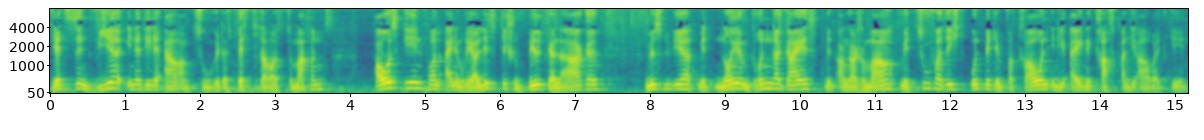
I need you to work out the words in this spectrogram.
Jetzt sind wir in der DDR am Zuge, das Beste daraus zu machen, ausgehend von einem realistischen Bild der Lage, müssen wir mit neuem Gründergeist, mit Engagement, mit Zuversicht und mit dem Vertrauen in die eigene Kraft an die Arbeit gehen.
